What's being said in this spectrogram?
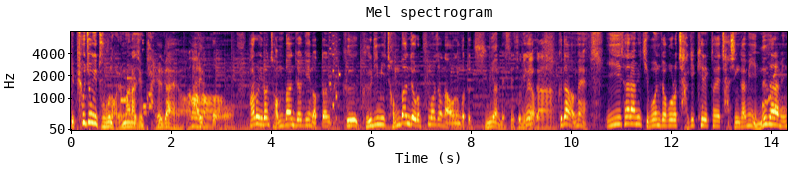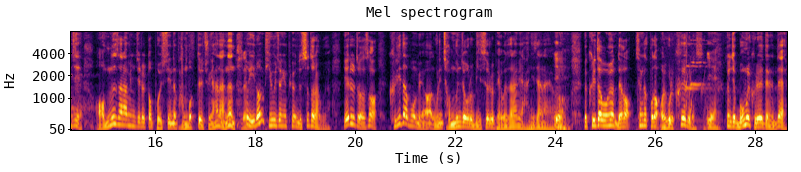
이 표정이 두 분 얼마나 지금 밝아요 아. 밝고 바로 이런 전반적인 어떤 그 그림이 전반적으로 품어져 나오는 것도 중요한 메시지고요. 그 다음에 이 사람이 기본적으로 자기 캐릭터에 자신감이 있는 있는 사람인지 없는 사람인지를 또 볼 수 있는 방법들 중에 하나는 네. 또 이런 비유적인 표현도 쓰더라고요. 예를 들어서 그리다 보면 우린 전문적으로 미술을 배운 사람이 아니잖아요. 예. 그리다 보면 내가 생각보다 얼굴을 크게 그렸어. 예. 그럼 이제 몸을 그려야 되는데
